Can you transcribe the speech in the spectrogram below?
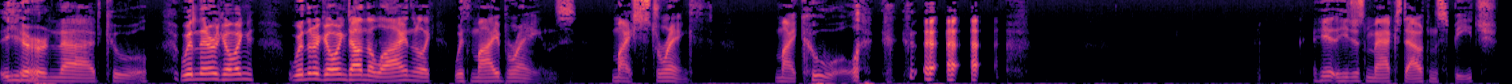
You're not cool. When they're going when they're going down the line, they're like, with my brains, my strength, my cool. he he just maxed out in speech.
